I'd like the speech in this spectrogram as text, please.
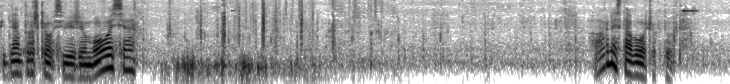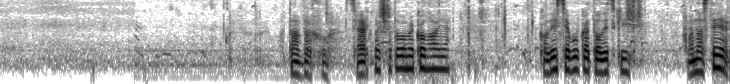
Підемо трошки освіжимося. Гарний ставочок тут. Там вверху церква Святого Миколая. Колись це був католицький монастир.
